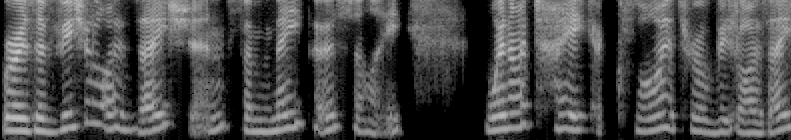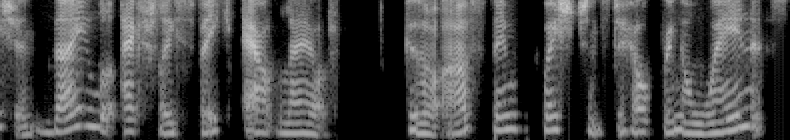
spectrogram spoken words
Whereas a visualization, for me personally, when I take a client through a visualization, they will actually speak out loud because I'll ask them questions to help bring awareness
